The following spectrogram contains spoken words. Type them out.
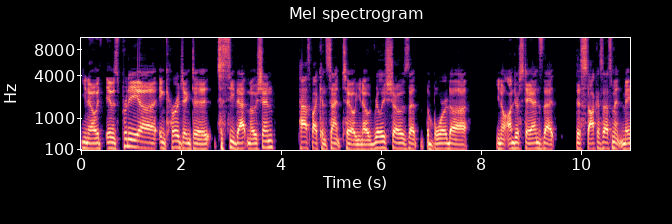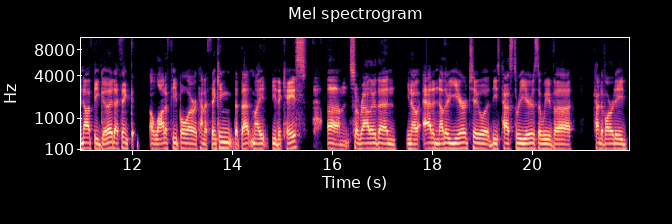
you know, it, it was pretty uh, encouraging to to see that motion passed by consent too. You know, it really shows that the board uh, you know understands that this stock assessment may not be good. I think a lot of people are kind of thinking that that might be the case. Um, so rather than you know add another year to these past three years that we've uh, kind of already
